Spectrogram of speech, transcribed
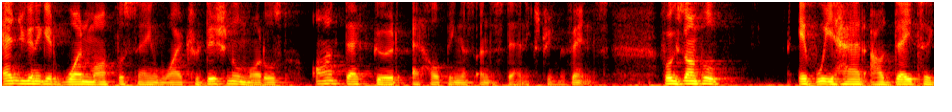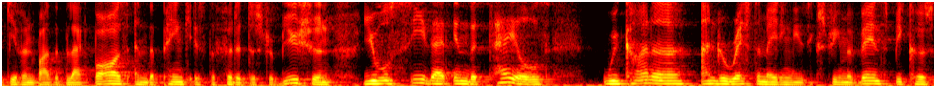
and you're going to get one mark for saying why traditional models aren't that good at helping us understand extreme events. For example, if we had our data given by the black bars and the pink is the fitted distribution, you will see that in the tails, we're kind of underestimating these extreme events because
